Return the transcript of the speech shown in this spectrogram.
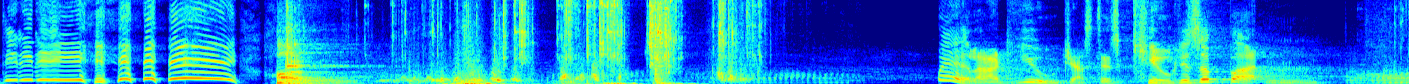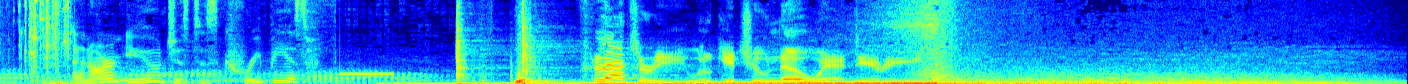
Dee dee dee. Ho! Well, aren't you just as cute as a button? And aren't you just as creepy as f- Flattery will get you nowhere, dearie.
